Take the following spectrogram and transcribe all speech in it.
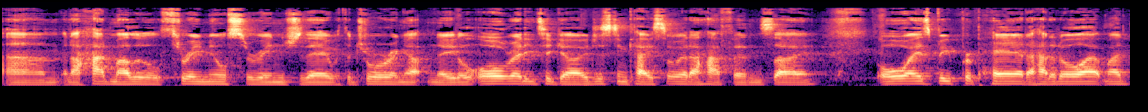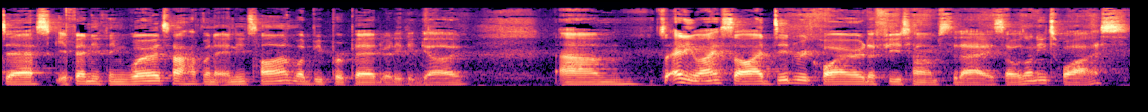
um, and I had my little three mil syringe there with the drawing up needle all ready to go just in case it were to happen. So always be prepared. I had it all at my desk. If anything were to happen at any time, I'd be prepared, ready to go. Um, so anyway, so I did require it a few times today. So it was only twice.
